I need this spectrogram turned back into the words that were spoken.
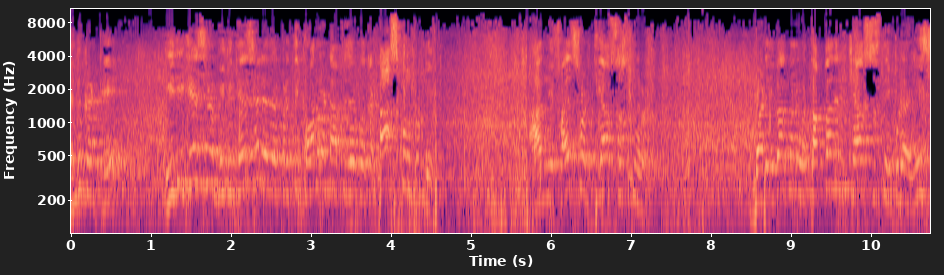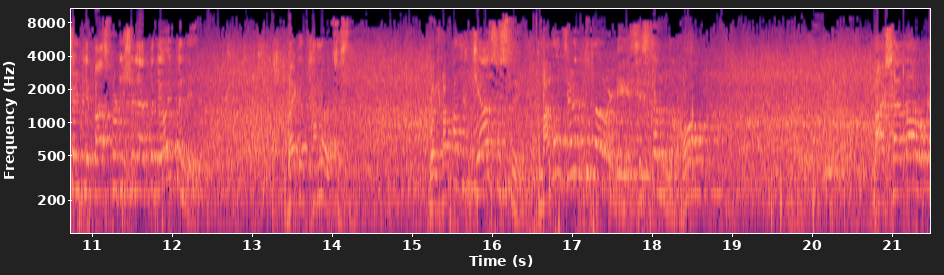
ఎందుకంటే ఇది చేసిన మీకు తెలిసే లేదా? ప్రతి గవర్నమెంట్ ఆఫీసర్కి ఒక టాస్క్ ఉంటుంది. అన్ని ఫైల్స్ వాడు తీయాల్సి వస్తుంది వాడు వాడు ఇవ్వకుండా తప్పదని చేయాల్సి వస్తుంది ఇప్పుడు రీసెంట్లీ పాస్పోర్ట్ ఇష్యూ లేకపోతే ఏమైపోయింది? బయట ధన వచ్చేస్తుంది వాళ్ళు తప్పని చేయాల్సి వస్తుంది. మనం చెడుతున్నామండి సిస్టంలో. మాషాల్లా ఒక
